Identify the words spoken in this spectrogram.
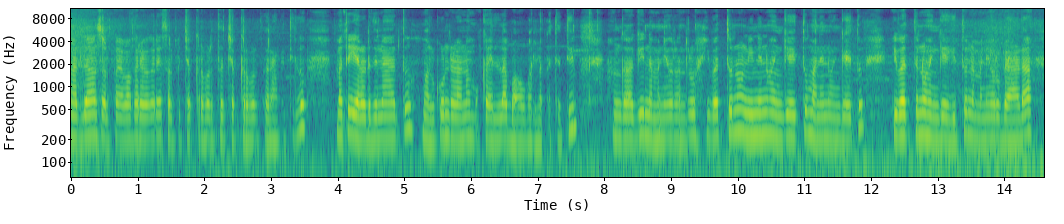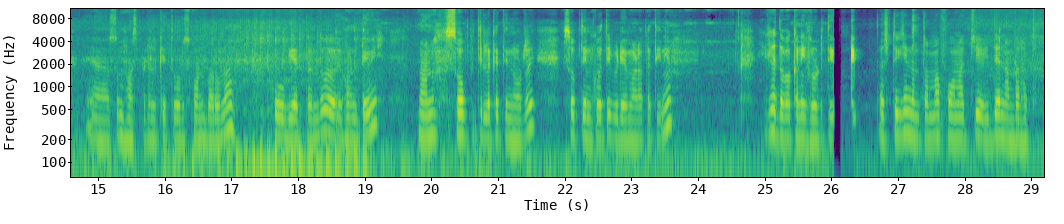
ಮೊದ್ಲು ಸ್ವಲ್ಪ ಯಾವಾಗಾರ ಯಾವಾಗಾರ ಸ್ವಲ್ಪ ಚಕ್ಕರ್ ಬರ್ತದೆ ಚಕ್ಕರ್ ಬರ್ತದೆ ಅನ್ನಕತ್ತಿದ್ಲು. ಮತ್ತು ಎರಡು ದಿನ ಆಯಿತು ಮಲ್ಕೊಂಡಳನ ಮುಖ ಎಲ್ಲ ಬಾವು ಬರ್ಲಕತ್ತೈತಿ. ಹಾಗಾಗಿ ನಮ್ಮ ಮನೆಯವ್ರು ಅಂದರು ಇವತ್ತೂ ನಿನ್ನೆನೂ ಹಾಗೆ ಆಯಿತು ಮನೆಯೂ ಹಾಗೆ ಆಯಿತು. ಇವತ್ತೂ ಹಾಗೆ ಆಗಿತ್ತು, ನಮ್ಮ ಮನೆಯವರು ಬೇಡ ಸುಮ್ಮ ಹಾಸ್ಪಿಟಲ್ಗೆ ತೋರಿಸ್ಕೊಂಡು ಬರೋನು. ಹೋಗಿ ಅಂತಂದು ಹೊಂಟೇವಿ. ನಾನು ಸೋಪ್ ತಿನ್ಲಕತ್ತೀನಿ ನೋಡ್ರಿ. ಸೋಪ್ ತಿನ್ಕೋತಿ ವಿಡಿಯೋ ಮಾಡಕತ್ತೀನಿ. ಈಗ ದವಾಖಾನಿಗೆ ಹೊರಡ್ತೀವಿ. ಫಸ್ಟಿಗೆ ನಮ್ಮ ತಮ್ಮ ಫೋನ್ ಹಚ್ಚಿ, ಇದೇ ನಂಬರ್ ಹತ್ತಪ್ಪ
